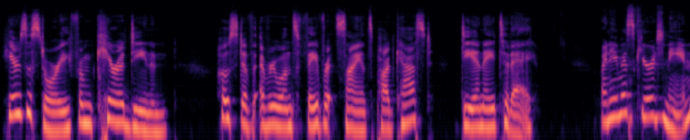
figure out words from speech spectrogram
Here's a story from Kira Dineen, host of everyone's favorite science podcast, DNA Today. My name is Kira Dineen.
